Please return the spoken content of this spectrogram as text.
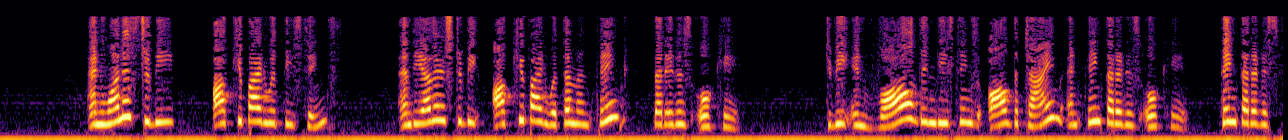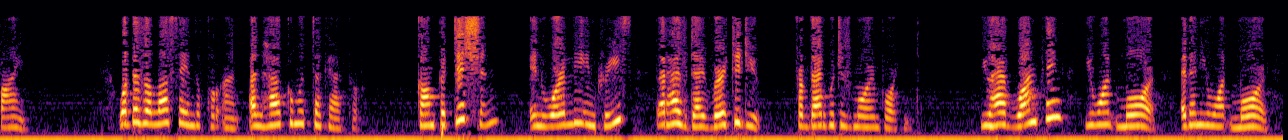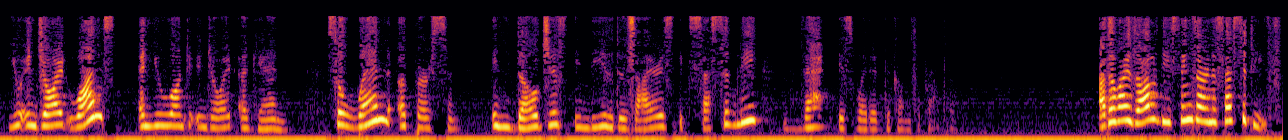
And one is to be occupied with these things, and the other is to be occupied with them and think that it is okay. To be involved in these things all the time and think that it is okay. Think that it is fine. What does Allah say in the Quran? Al-hakum takathur Competition in worldly increase that has diverted you from that which is more important. You have one thing, you want more, and then you want more. You enjoy it once, and you want to enjoy it again. So when a person indulges in these desires excessively, that is when it becomes a problem. Otherwise, all of these things are necessities.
